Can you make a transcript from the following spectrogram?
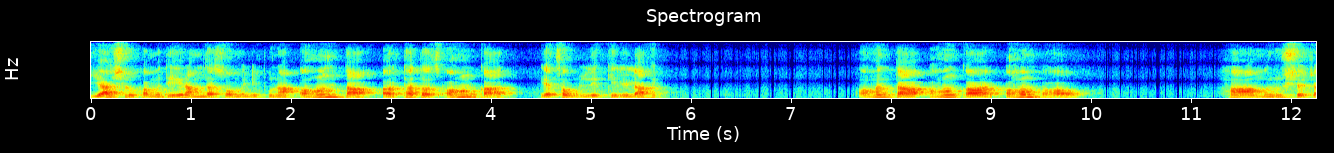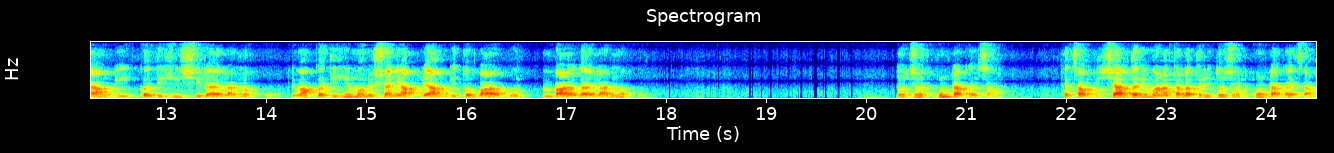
या श्लोकामध्ये रामदास स्वामींनी पुन्हा अहंता अर्थातच अहंकार याचा उल्लेख केलेला आहे. अहंता अहंकार अहमभाव हा मनुष्याच्या अंगी कधीही शिरायला नको किंवा कधीही मनुष्याने आपल्या अंगी तो बाळगू बाळगायला नको. तो झटकून टाकायचा. त्याचा विचार जरी मनात आला तरी तो झटकून टाकायचा.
